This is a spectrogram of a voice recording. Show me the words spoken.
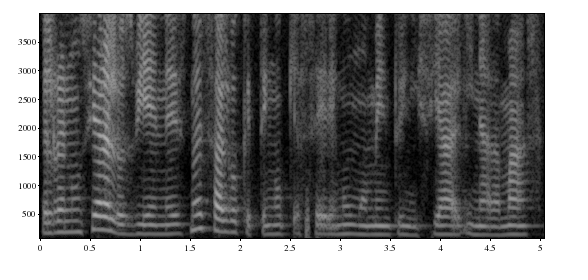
El renunciar a los bienes no es algo que tengo que hacer en un momento inicial y nada más.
